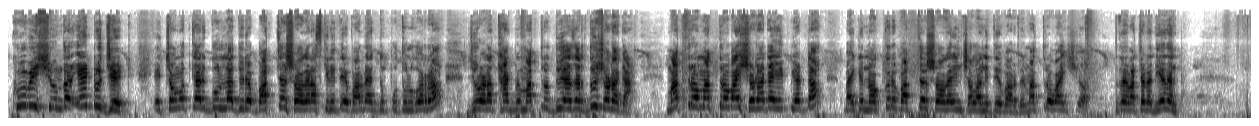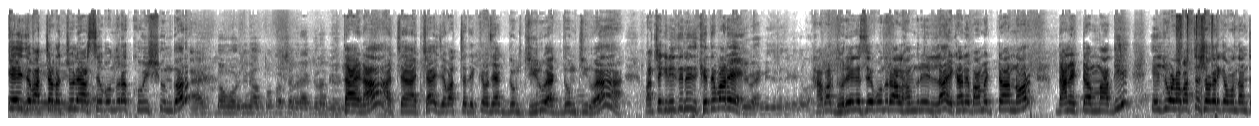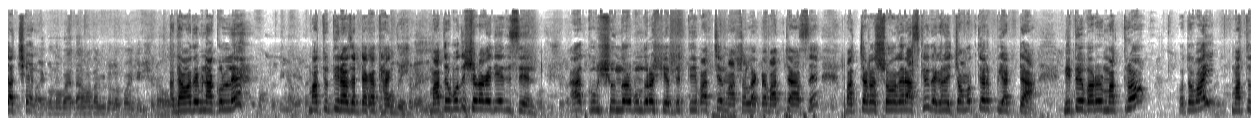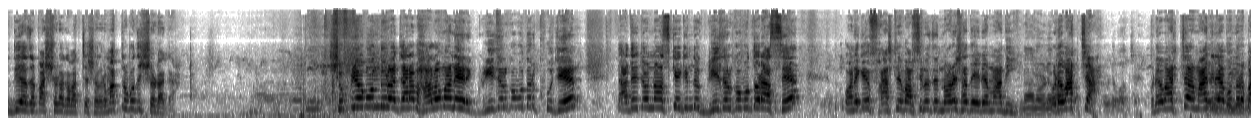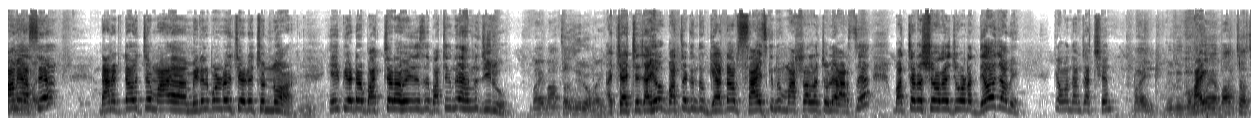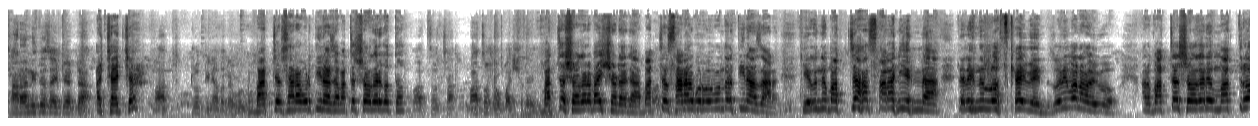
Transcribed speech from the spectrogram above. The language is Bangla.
খুবই সুন্দর এ টু জেড এই চমৎকার গুল্লা দুটো বাচ্চা সহকারে আজকে নিতে পারবে একদম পুতুল গররা জোড়াটা থাকবে মাত্র দুই হাজার দুইশো টাকা। মাত্র মাত্র বাইশশো টাকা এই পিয়ারটা বাইকে নক করে বাচ্চার সহকারে ইনশাল্লাহ নিতে পারবেন। মাত্র বাইশশো। বাচ্চাটা দিয়ে দেন। এই যে বাচ্চাটা চলে আসছে বন্ধুরা খুবই সুন্দর। একদম অরিজিনাল তোতা সেবের এক জোড়া বিউটি তাই না? আচ্ছা আচ্ছা এই যে বাচ্চা দেখতে পাচ্ছি একদম জিরো একদম জিরো হ্যাঁ? বাচ্চা কি নিজে নিজে খেতে পারে? জি ভাই নিজে নিজে খেতে পারবে খাবার ধরে গেছে বন্ধুরা আলহামদুলিল্লাহ। এখানে বামেরটা নর ডানেরটা মাদি। এই জোড়া বাচ্চা সহকারে কেমন দাম যাচ্ছেন। দামাদামি না করলে? মাত্র তিন হাজার টাকা। মাত্র তিন হাজার টাকা থাকবে। মাত্র পঁচিশশো টাকা দিয়ে দিচ্ছেন। আর খুব সুন্দর বন্ধুরা শেপ দেখতেই পাচ্ছেন। মার্শাল্লাহ একটা বাচ্চা আছে। বাচ্চাটার সহকারে আজকে দেখেন এই চমৎকার পিয়ারটা। নিতে পারবেন মাত্র কত ভাই? মাত্র দুই হাজার পাঁচশো টাকা বাচ্চা সহকারে মাত্র পঁচিশশো টাকা। সুপ্রিয় বন্ধুরা যারা ভালো মানের গ্রিজেল কবুতর খুঁজেন তাদের জন্য আজকে কিন্তু গ্রিজেল কবুতর আছে। অনেকে ফার্স্টে ভাবছিল যে নরের সাথে এটা মাদি। ওটা বাচ্চা। ওটা বাচ্চা। মাদিরা বন্ধুরা বামে আছে। ডানেরটা হচ্ছে মিডল পয়েন্ট হচ্ছে এটা হচ্ছে নর। এই পিয়াটার বাচ্চারা হয়ে গেছে। বাচ্চা কিন্তু এখনও জিরো। ভাই জিরো আচ্ছা আচ্ছা যাই হোক বাচ্চা কিন্তু গেট আপ সাইজ কিন্তু মার্শাল্লাহ চলে আসছে। বাচ্চাটার সহকারে জোড়াটা দেওয়া যাবে। কেমন দাম চাচ্ছেন? ভাই দুই ভাই? বাচ্চা ছাড়া নিতে চাই পেয়ারটা আচ্ছা আচ্ছা। মাত্র তিন হাজার টাকা বলব। বাচ্চা ছাড়া করে বাচ্চার সহকারে কত? বাচ্চা বাচ্চা সব টাকা। বাচ্চা সহকারে বাইশশো টাকা বাচ্চা ছাড়া করব বন্ধুরা তিন হাজার। কেউ কিন্তু বাচ্চা ছাড়া নিয়েন না তাহলে কিন্তু লস খাইবেন জরিমানা হইব। আর বাচ্চা সহকারে মাত্র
